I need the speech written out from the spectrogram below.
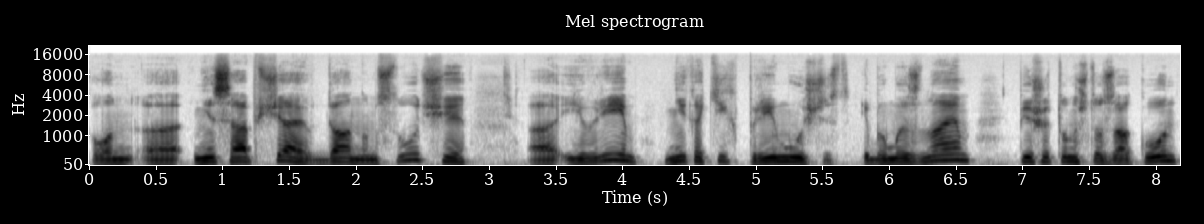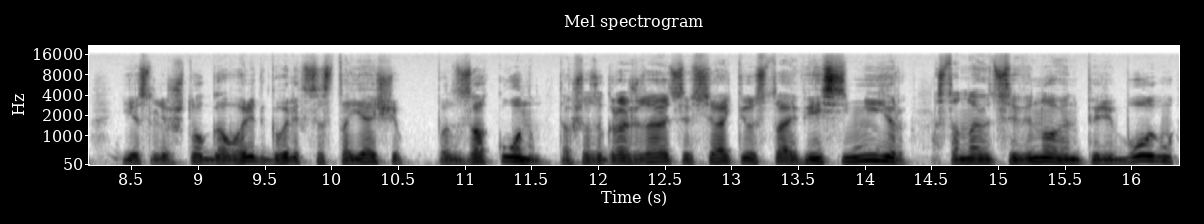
он э, не сообщает в данном случае э, евреям никаких преимуществ, ибо мы знаем, пишет он, что закон, если что говорит, говорит состоящий под законом. Так что заграждаются всякие уста. Весь мир становится виновен перед Богом,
